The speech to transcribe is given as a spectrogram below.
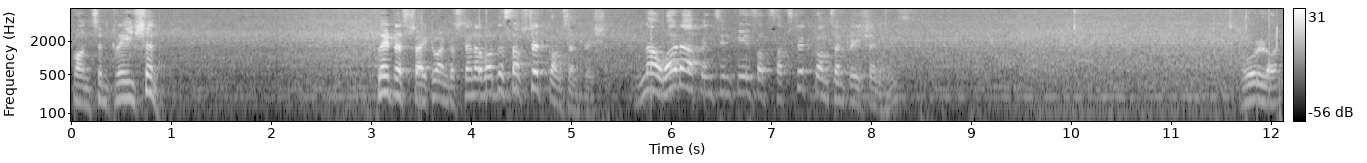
concentration. Let us try to understand about the substrate concentration. Now what happens in case of substrate concentration is, hold on,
